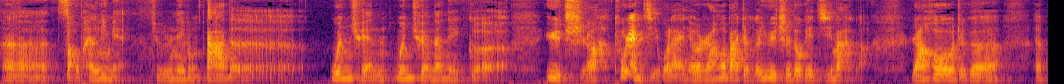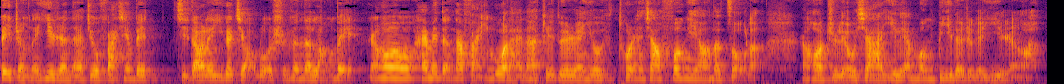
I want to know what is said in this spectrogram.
呃澡盆里面，就是那种大的温泉温泉的那个浴池啊，突然挤过来，就然后把整个浴池都给挤满了。然后这个呃被整的艺人呢，就发现被挤到了一个角落，十分的狼狈。然后还没等他反应过来呢，这堆人又突然像风一样的走了，然后只留下一脸懵逼的这个艺人啊。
